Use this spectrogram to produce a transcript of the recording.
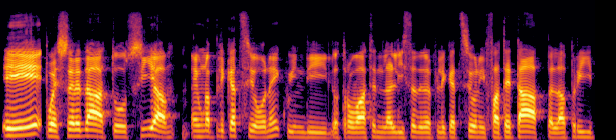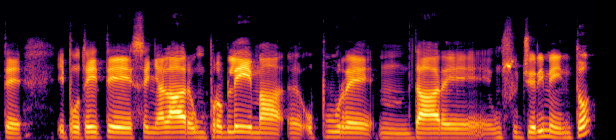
e può essere dato sia, è un'applicazione, quindi lo trovate nella lista delle applicazioni, fate tap, l'aprite e potete segnalare un problema eh, oppure mh, dare un suggerimento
